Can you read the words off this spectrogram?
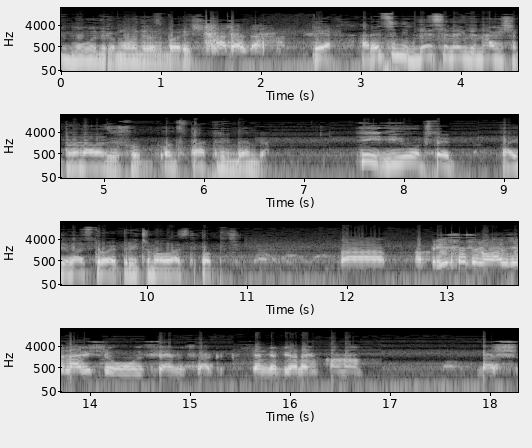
Mudro, mudro zboriš. Da, da, da. Ja, a reci mi gdje se negdje najviše pronalaziš od, od ta tri benda? Ti i uopšte, ajde vas troje, pričamo o Vlasti Popić. Pa, pa prije sam se nalazio najviše u Senu svakako. Sen mi je bio nekako ono, baš,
